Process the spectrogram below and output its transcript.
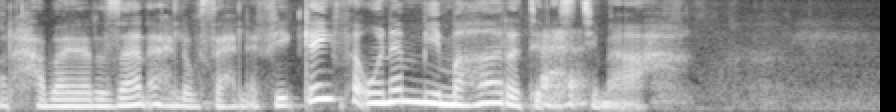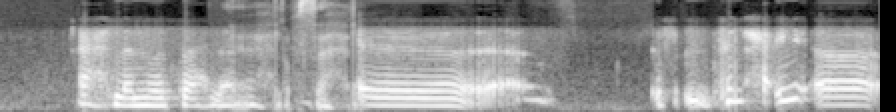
مرحبا يا رزال أهلا وسهلا فيك. كيف أنمي مهارة الاستماع؟ أهلا وسهلا. أهلا وسهلا. آه في الحقيقة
